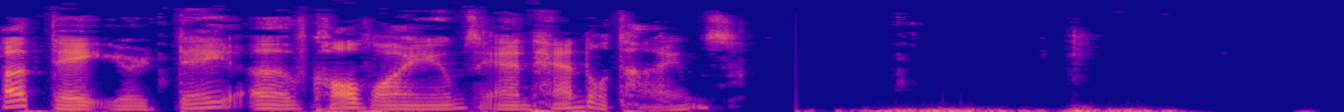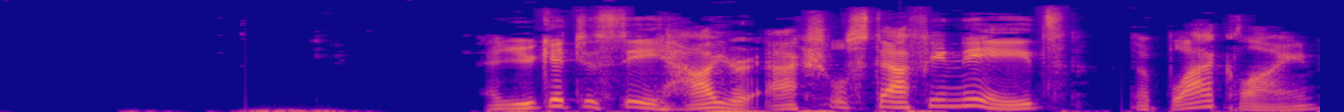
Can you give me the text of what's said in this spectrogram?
Update your day of call volumes and handle times. And you get to see how your actual staffing needs, the black line,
